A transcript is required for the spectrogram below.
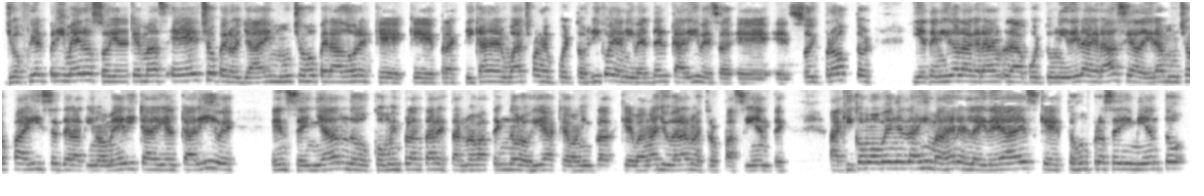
Yo fui el primero, soy el que más he hecho, pero ya hay muchos operadores que, practican el Watchman en Puerto Rico y a nivel del Caribe. Eh, eh, soy proctor y he tenido la gran la oportunidad y la gracia de ir a muchos países de Latinoamérica y el Caribe enseñando cómo implantar estas nuevas tecnologías que van, que van a ayudar a nuestros pacientes. Aquí, como ven en las imágenes, la idea es que esto es un procedimiento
